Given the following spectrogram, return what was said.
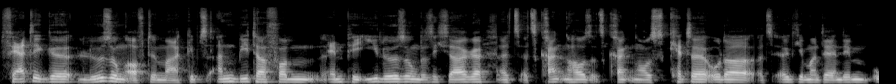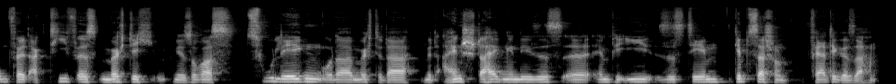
fertige Lösungen auf dem Markt? Gibt es Anbieter von MPI-Lösungen, dass ich sage, als, als Krankenhaus, als Krankenhauskette oder als irgendjemand, der in dem Umfeld aktiv ist, möchte ich mir sowas zulegen oder möchte da mit einsteigen in dieses äh, MPI-System? Gibt es da schon fertige Sachen?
